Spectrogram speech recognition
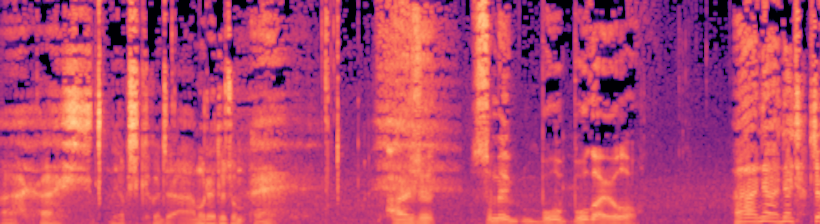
아, 아이씨, 역시 그건 저 아무래도 좀. 에이. 아, 저 선배 뭐 뭐가요? 아, 아니야, 아니야, 저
